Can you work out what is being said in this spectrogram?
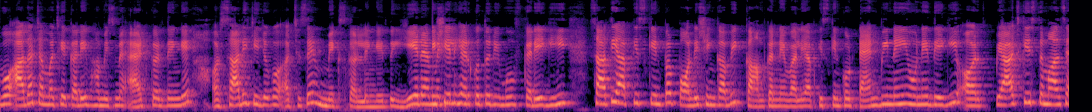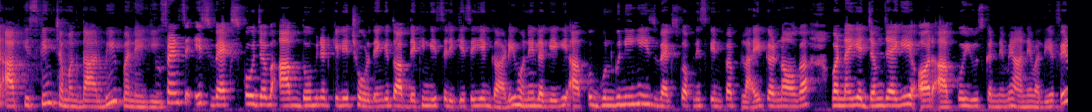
वो आधा चम्मच के करीब हम इसमें ऐड कर देंगे और सारी चीज़ों को अच्छे से मिक्स कर लेंगे। तो ये रेमिशियल हेयर को तो रिमूव करेगी ही साथ ही आपकी स्किन पर पॉलिशिंग का भी काम करने वाली है। आपकी स्किन को टैन भी नहीं होने देगी और प्याज के इस्तेमाल से आपकी स्किन चमकदार भी बनेगी। फ्रेंड्स इस वैक्स को जब आप दो मिनट के लिए छोड़ देंगे तो आप देखेंगे इस तरीके से ये गाढ़ी होने लगेगी। आपको गुनगुनी ही इस वैक्स को अपनी स्किन पर अप्लाई करना होगा वरना ये जम जाएगी और आपको यूज़ करने में आने वाली है फिर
